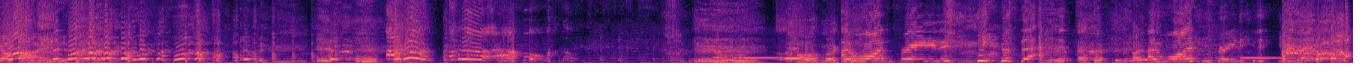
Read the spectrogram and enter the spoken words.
god! that. I want Brady to hear that.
